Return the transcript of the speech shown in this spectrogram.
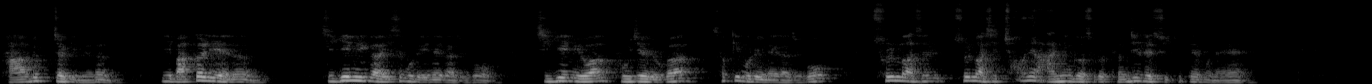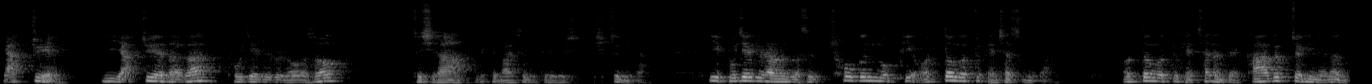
가급적이면은 이 막걸리에는 지게미가 있음으로 인해 가지고 지게미와 부재료가 섞임으로 인해 가지고 술 맛을 술 맛이 전혀 아닌 것으로 변질될 수 있기 때문에 약주에 이 약주에다가 부재료를 넣어서 드시라 이렇게 말씀을 드리고 싶- 싶습니다. 이 부재료라는 것은 초근 목피 어떤 것도 괜찮습니다. 어떤 것도 괜찮은데 가급적이면은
